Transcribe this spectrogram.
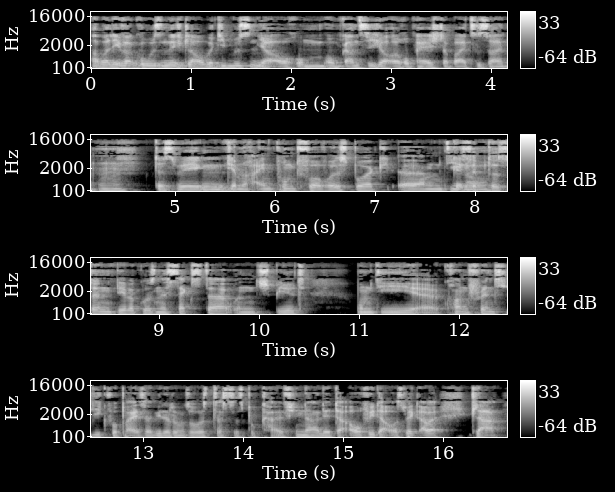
aber Leverkusen, ich glaube, die müssen ja auch, um, um ganz sicher europäisch dabei zu sein. Mhm. Deswegen. Die haben noch einen Punkt vor Wolfsburg, ähm, die genau. Siebter sind. Leverkusen ist Sechster und spielt um die äh, Conference League, wobei es ja wiederum so ist, dass das Pokalfinale da auch wieder auswirkt. Aber klar,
